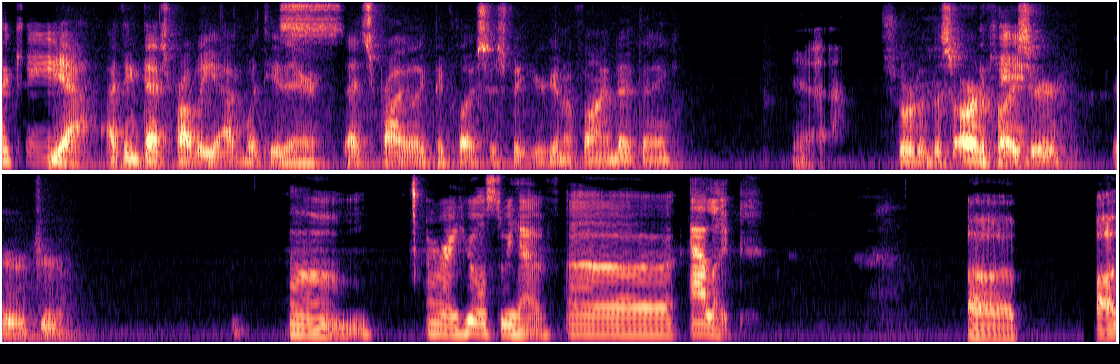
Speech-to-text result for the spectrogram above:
Okay. Yeah, I think that's probably I'm with you there. That's probably like the closest fit you're gonna find. I think, yeah short of this artificer character. Um. All right. Who else do we have? Uh, Alec. uh, uh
